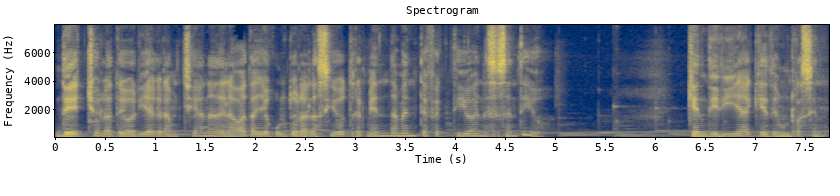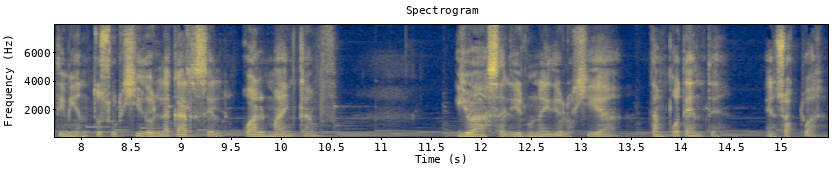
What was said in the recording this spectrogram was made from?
de hecho, la teoría gramsciana de la batalla cultural ha sido tremendamente efectiva en ese sentido. ¿Quién diría que de un resentimiento surgido en la cárcel, cual Mein Kampf, iba a salir una ideología tan potente en su actuar?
